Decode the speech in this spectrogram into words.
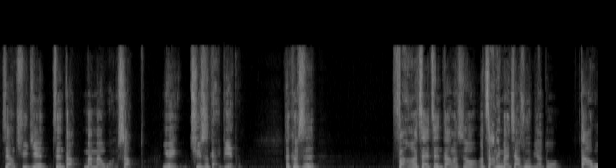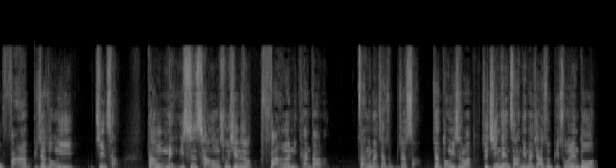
这样区间震荡慢慢往上，因为趋势改变了。那可是反而在震荡的时候，那涨停板加速会比较多，大户反而比较容易。进场，当每一次长虹出现的时候，反而你看到了涨停板加速比较少，这样懂意思了吗？所以今天涨停板加速比昨天多，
